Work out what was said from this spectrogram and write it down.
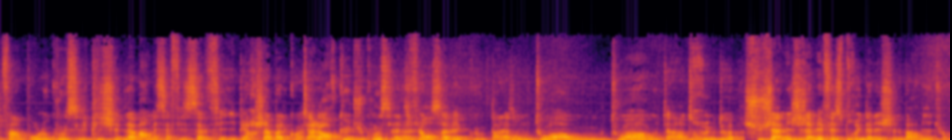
Enfin pour le coup c'est le cliché de la barbe, mais ça fait ça fait hyper chabal quoi. Alors que du coup c'est la différence avec par exemple toi ou toi où t'as un truc de. Je suis jamais j'ai jamais fait ce truc d'aller chez le barbier tu vois.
